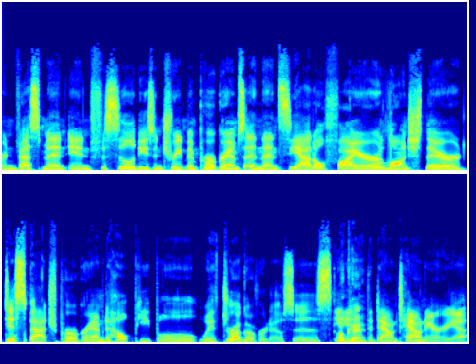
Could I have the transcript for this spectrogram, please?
investment in facilities and treatment programs. And then Seattle Fire launched their dispatch program to help people with drug overdoses in Okay. the downtown area.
